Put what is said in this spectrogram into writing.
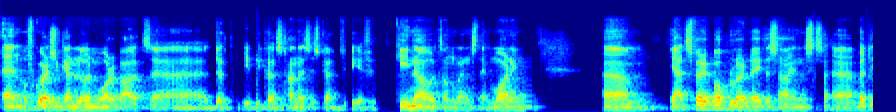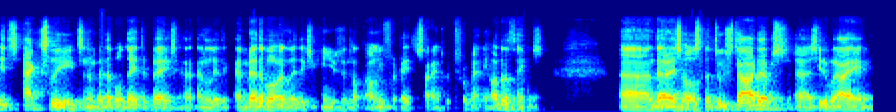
and of course, you can learn more about uh, DuckDB because Hannes is going to give a keynote on Wednesday morning. Um, yeah, it's very popular in data science, uh, but it's actually it's an embeddable database. Analytic, embeddable analytics, you can use it not only for data science, but for many other things. Uh, there is also two startups, uh, CWI,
